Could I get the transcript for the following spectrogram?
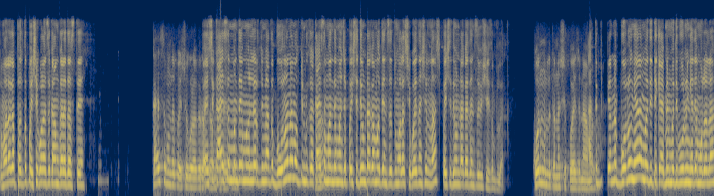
तुम्हाला काय फक्त पैसे गोळाचं काम करायचं असते काय संबंध पैसे गोळा करायचं पैसे काय? संबंध आहे म्हणल्यावर तुम्ही आता बोला ना मग तुम्ही काय-? संबंध आहे म्हणजे पैसे देऊन टाका मग त्यांचं तुम्हाला शिकवायचं नसेल ना पैसे देऊन टाका त्यांचा विषय संपला कोण म्हणलं त्यांना शिकवायचं आम्हाला त्यांना बोलून घ्या ना मध्ये ते कॅबिनमध्ये बोलून घ्या त्या मुलाला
